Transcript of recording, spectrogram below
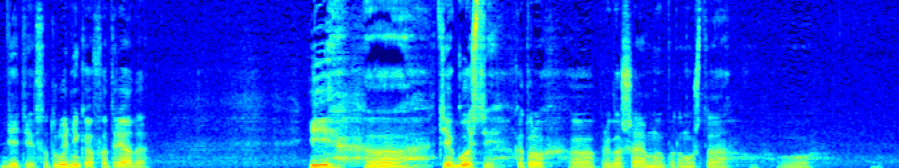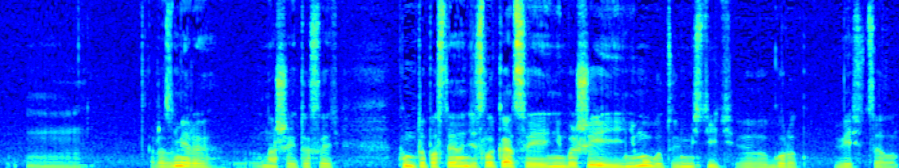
дети сотрудников отряда и э, те гости, которых э, приглашаем мы, потому что э, размеры нашей, так сказать, пункта постоянной дислокации небольшие и не могут вместить э, город весь в целом.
